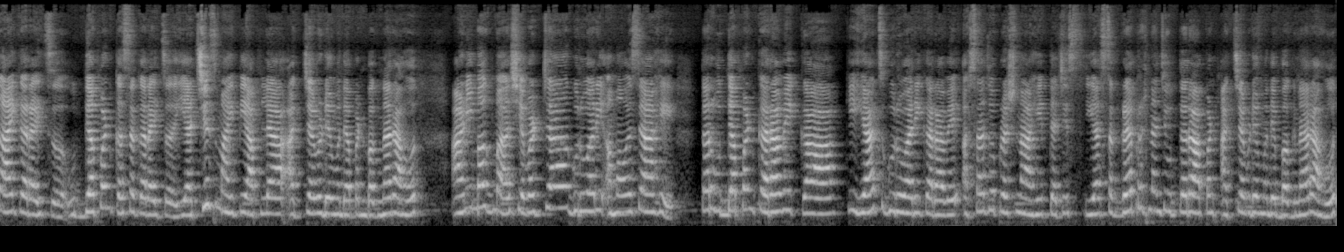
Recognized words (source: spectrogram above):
काय करायचं? उद्यापन कसं करायचं? याचीच माहिती आपल्या आजच्या व्हिडिओमध्ये आपण बघणार आहोत. आणि मग शेवटच्या गुरुवारी अमावस्या आहे तर उद्यापन करावे का? की ह्याच गुरुवारी करावे? असा जो प्रश्न आहे त्याची या सगळ्या प्रश्नांची उत्तरं आपण आजच्या व्हिडिओमध्ये बघणार आहोत.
